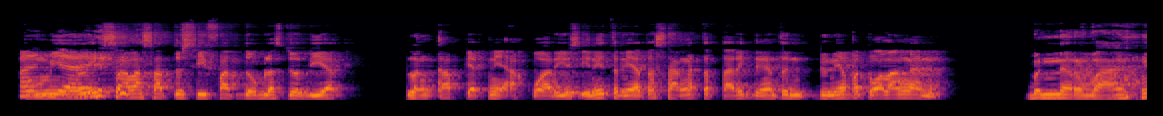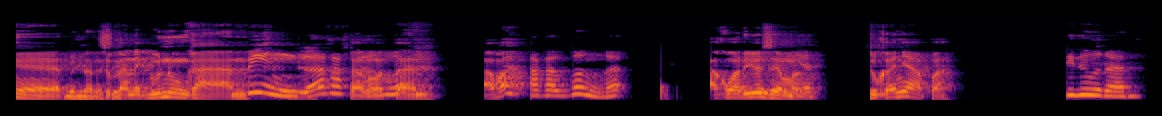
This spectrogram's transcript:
Pemilik Anjay. salah satu sifat 12 zodiak lengkap yakni Aquarius ini ternyata sangat tertarik dengan dunia petualangan. Bener banget. Bener sih. Suka naik gunung kan? Tapi enggak kakak Kang gue. Apa? Kakak gue enggak. Aquarius emang? Iya. Sukanya apa? Tiduran.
